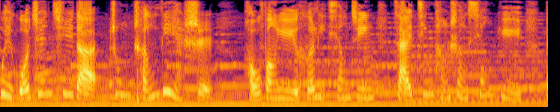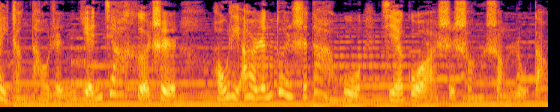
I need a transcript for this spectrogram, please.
为国捐躯的忠诚烈士。侯方域和李香君在金堂上相遇，被张道人严加呵斥，侯李二人顿时大悟，结果是双双入道。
